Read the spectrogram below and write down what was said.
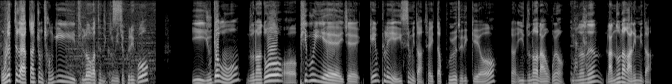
오네트가 약간 좀 전기 딜러 같은 느낌이죠. 그리고 이 유경우 누나도 어, PV에 이제 게임 플레이에 있습니다. 제가 이따 보여드릴게요. 자, 이 누나가 나오고요. 이 누나는 란 누나가 아닙니다.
